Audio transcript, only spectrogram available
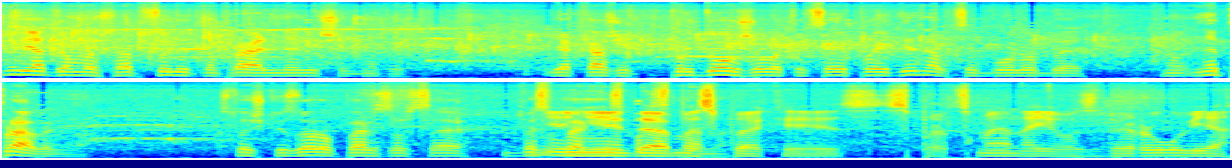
ну, я думаю, що абсолютно правильне рішення тут. Як кажуть, продовжувати цей поєдинок це було би ну, неправильно. З точки зору, перш за все, безпеки Ні, ні, да, безпеки спортсмена, його здоров'я.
